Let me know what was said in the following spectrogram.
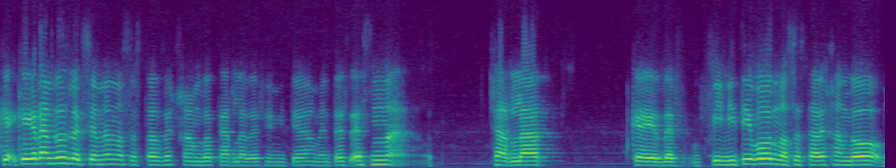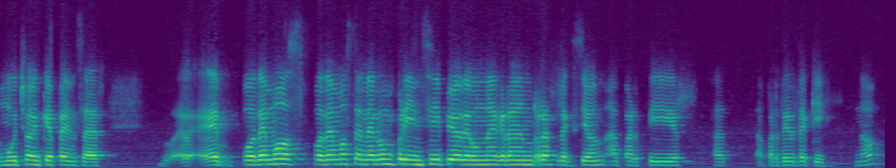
Qué, grandes lecciones nos estás dejando, Carla, definitivamente. Es, una charla que definitivo nos está dejando mucho en qué pensar. Eh, podemos, podemos tener un principio de una gran reflexión a partir, a, partir de aquí, ¿no?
